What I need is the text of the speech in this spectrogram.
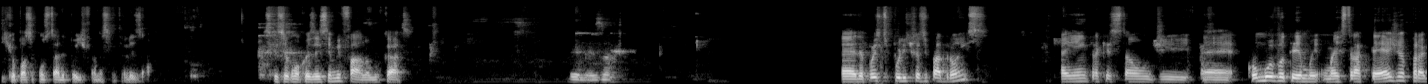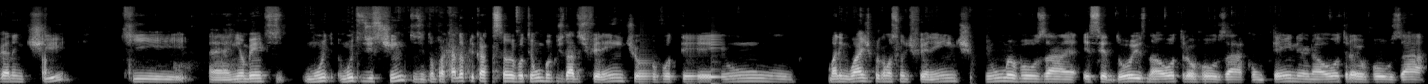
e que eu possa consultar depois de forma centralizada. Esqueci alguma coisa aí, você me fala, Lucas. Beleza. É, depois de políticas e padrões, aí entra a questão de é, como eu vou ter uma estratégia para garantir que é, em ambientes muito, muito distintos, então para cada aplicação eu vou ter um banco de dados diferente, eu vou ter um, uma linguagem de programação diferente, uma eu vou usar EC2, na outra eu vou usar container, na outra eu vou usar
